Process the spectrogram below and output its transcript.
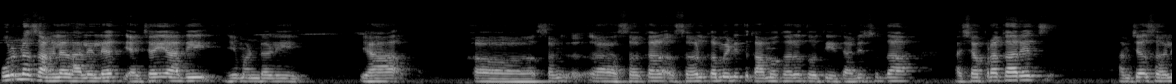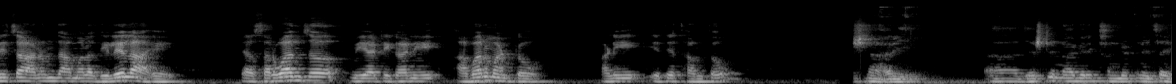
पूर्ण चांगल्या झालेल्या आहेत. याच्याही आधी जी मंडळी ह्या संघ सहकार सहल कमिटीत कामं करत होती. त्यांनीसुद्धा अशा प्रकारेच आमच्या सहलीचा आनंद आम्हाला दिलेला आहे. त्या सर्वांचं मी या ठिकाणी आभार मानतो आणि येथे थांबतो. कृष्ण हरी ज्येष्ठ नागरिक संघटनेचे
